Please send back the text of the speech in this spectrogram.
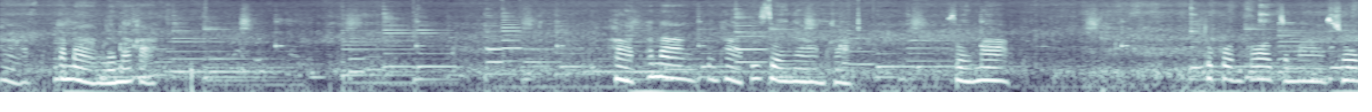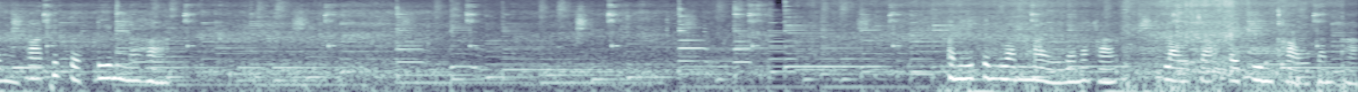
หาดพะนางแล้วนะคะ หาดพะนางเป็นหาดที่สวยงามค่ะ สวยมาก ทุกคนก็จะมาชมพระาทิตย์ตกดินนะคะอันนี้เป็นวันใหม่แล้วนะคะ เราจะไปปีนเขากันค่ะ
